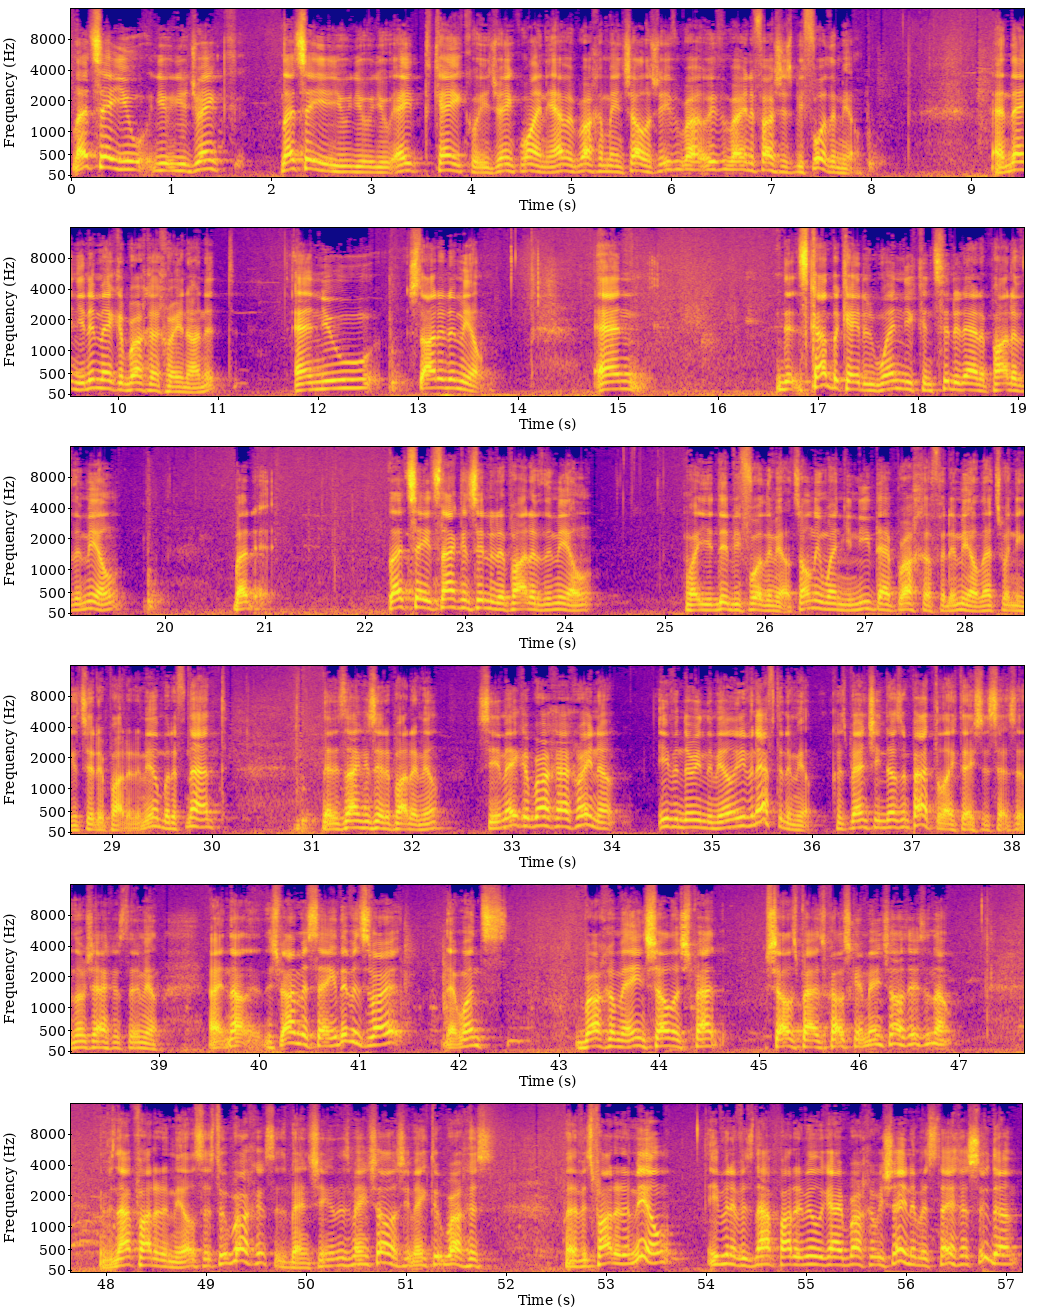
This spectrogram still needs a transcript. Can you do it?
Let's say you, you, you drank, let's say you, you, you ate cake or you drank wine, you have a bracha main shalosh, or even, even by nefashis before the meal. And then you didn't make a bracha Achrayna on it, and you started a meal. And it's complicated when you consider that a part of the meal, but let's say it's not considered a part of the meal, what you did before the meal. It's only when you need that bracha for the meal, that's when you consider part of the meal, but if not, then it's not considered part of the meal. So you make a bracha achrayna even during the meal and even after the meal, because benching doesn't patter like Taisha says. There's no shachas to the meal. All right, now, the Shram is saying, different svara, that once bracha mein shalosh pat, shalosh pat is koske mein shalosh, he says no. If it's not part of the meal, says two brachas. There's benching and there's main shalosh. You make two brachas. But if it's part of the meal, even if it's not part of the meal, the guy bracha rishayim, but it's teicha suda,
